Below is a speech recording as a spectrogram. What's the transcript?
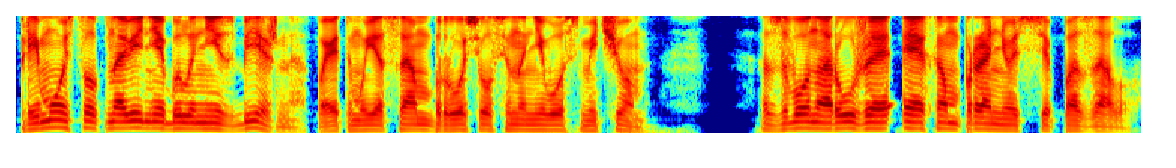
Прямое столкновение было неизбежно, поэтому я сам бросился на него с мечом. Звон оружия эхом пронесся по залу.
